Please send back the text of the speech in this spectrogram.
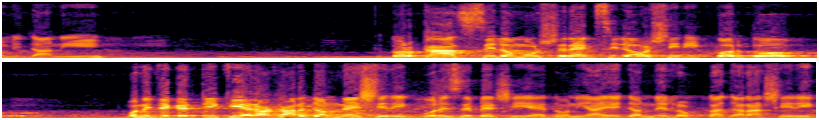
আমি জানি। তোর কাজ ছিল, মুশরেক ছিল, শিরিক করতো নিজেকে টিকিয়ে রাখার জন্য শিরিক করেছে বেশি এ দুনিয়ায়। এই জন্য লোকটা যারা শিরিক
